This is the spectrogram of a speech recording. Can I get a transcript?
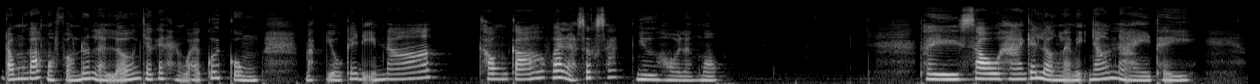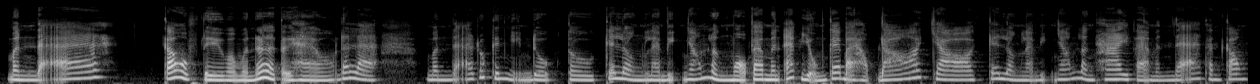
đóng góp một phần rất là lớn cho cái thành quả cuối cùng. Mặc dù cái điểm nó không có quá là xuất sắc như hồi lần một. Thì sau hai cái lần làm việc nhóm này thì mình đã có một điều mà mình rất là tự hào, đó là mình đã rút kinh nghiệm được từ cái lần làm việc nhóm lần 1 và mình áp dụng cái bài học đó cho cái lần làm việc nhóm lần 2 và mình đã thành công.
